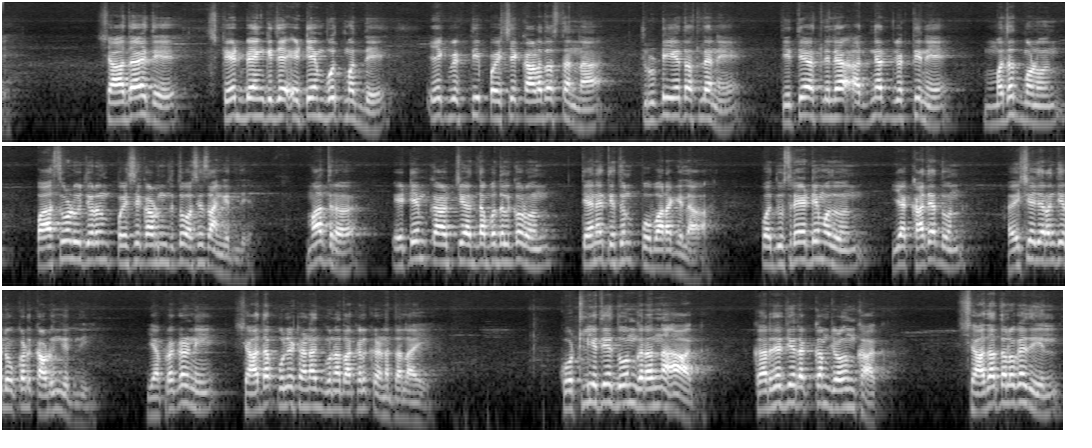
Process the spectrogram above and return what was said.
शहादा येथे स्टेट बँकेच्या ए टी एम बूथमध्ये एक व्यक्ती पैसे काढत असताना त्रुटी येत असल्याने तिथे असलेल्या अज्ञात व्यक्तीने मदत म्हणून पासवर्ड विचारून पैसे काढून देतो असे सांगितले. मात्र ए टी एम कार्डची अदलाबदल करून त्याने तिथून पोबारा केला. व दुसऱ्या ए टी एममधून या खात्यातून ऐंशी हजारांची रोकड काढून घेतली. या प्रकरणी शहादा पोलीस ठाण्यात गुन्हा दाखल करण्यात आला आहे. कोटली येथे दोन घरांना आग कर्जाची रक्कम जळून खाक. शहादा तालुक्यातील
